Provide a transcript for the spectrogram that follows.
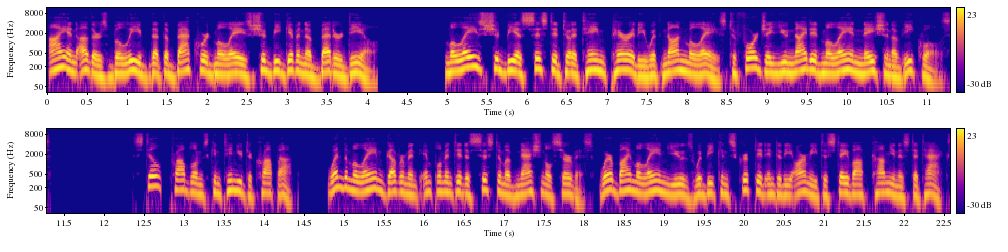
I and others believed that the backward Malays should be given a better deal." Malays should be assisted to attain parity with non-Malays to forge a united Malayan nation of equals." Still, problems continued to crop up. When the Malayan government implemented a system of national service, whereby Malayan youths would be conscripted into the army to stave off communist attacks.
